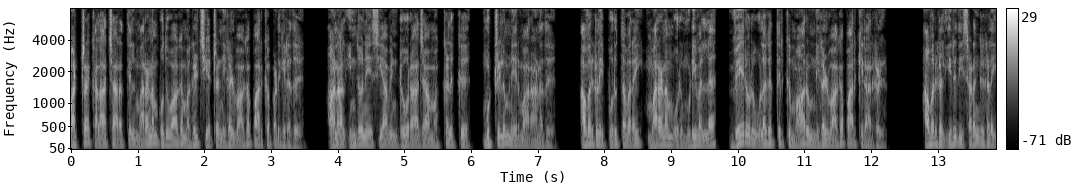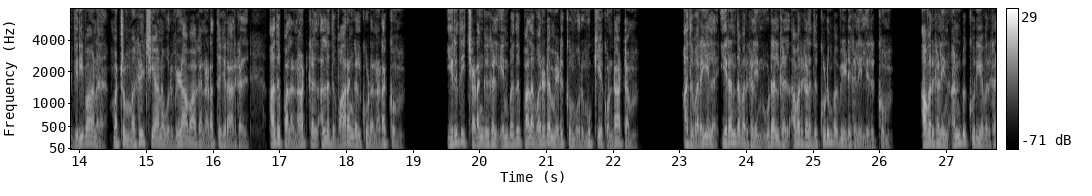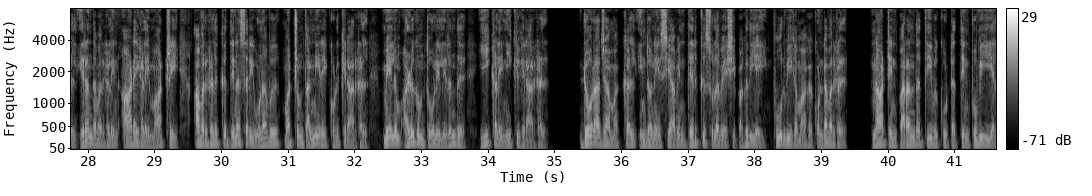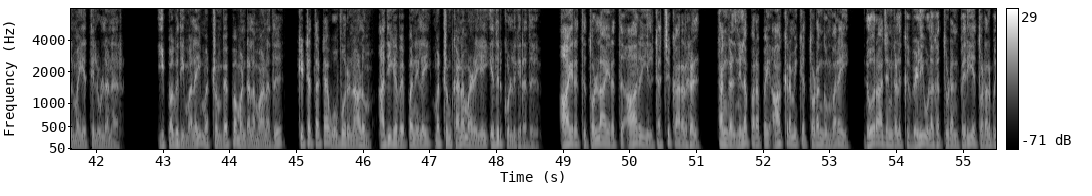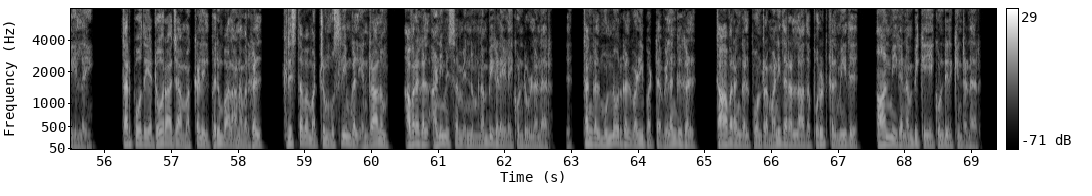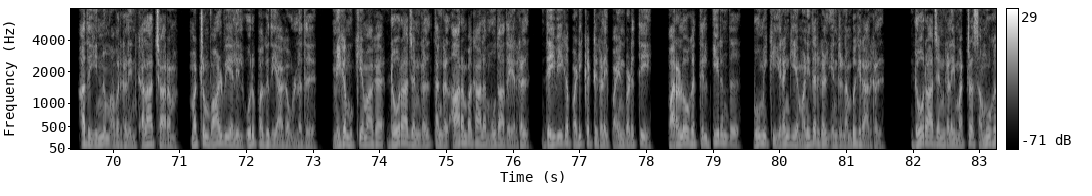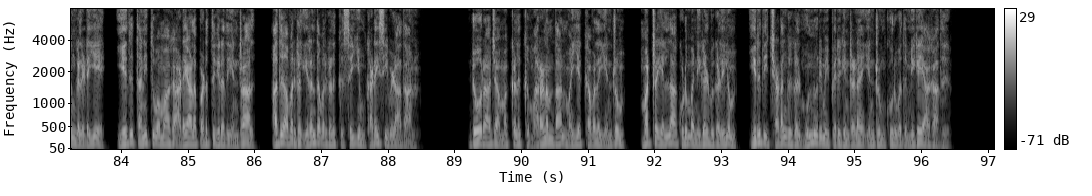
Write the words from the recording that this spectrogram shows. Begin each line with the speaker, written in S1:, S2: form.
S1: மற்ற கலாச்சாரத்தில் மரணம் பொதுவாக மகிழ்ச்சியற்ற நிகழ்வாக பார்க்கப்படுகிறது. ஆனால் இந்தோனேசியாவின் டோராஜா மக்களுக்கு முற்றிலும் நேர்மாறானது. அவர்களை பொறுத்தவரை மரணம் ஒரு முடிவல்ல வேறொரு உலகத்திற்கு மாறும் நிகழ்வாக பார்க்கிறார்கள். அவர்கள் இறுதி சடங்குகளை விரிவான மற்றும் மகிழ்ச்சியான ஒரு விழாவாக நடத்துகிறார்கள். அது பல நாட்கள் அல்லது வாரங்கள் கூட நடக்கும். இறுதிச் சடங்குகள் என்பது பல வருடம் எடுக்கும் ஒரு முக்கிய கொண்டாட்டம். அதுவரையில் இறந்தவர்களின் உடல்கள் அவர்களது குடும்ப வீடுகளில் இருக்கும். அவர்களின் அன்புக்குரியவர்கள் இறந்தவர்களின் ஆடைகளை மாற்றி அவர்களுக்கு தினசரி உணவு மற்றும் தண்ணீரை கொடுக்கிறார்கள். மேலும் அழுகும் தோலிலிருந்து ஈக்களை நீக்குகிறார்கள். டோராஜா மக்கள் இந்தோனேசியாவின் தெற்கு சுலவேஷி பகுதியை பூர்வீகமாக கொண்டவர்கள். நாட்டின் பரந்த தீவு கூட்டத்தின் புவியியல் மையத்தில் உள்ளனர். இப்பகுதி மலை மற்றும் வெப்பமண்டலமானது கிட்டத்தட்ட ஒவ்வொரு நாளும் அதிக வெப்பநிலை மற்றும் கனமழையை எதிர்கொள்ளுகிறது. ஆயிரத்து தொள்ளாயிரத்து ஆறு இல் டச்சுக்காரர்கள் தங்கள் நிலப்பரப்பை ஆக்கிரமிக்கத் தொடங்கும் வரை டோராஜன்களுக்கு வெளி உலகத்துடன் பெரிய தொடர்பு இல்லை. தற்போதைய டோராஜா மக்களில் பெரும்பாலானவர்கள் கிறிஸ்தவ மற்றும் முஸ்லீம்கள் என்றாலும் அவர்கள் அனிமிசம் என்னும் நம்பிக்கைகளை கொண்டுள்ளனர். தங்கள் முன்னோர்கள் வழிபட்ட விலங்குகள் தாவரங்கள் போன்ற மனிதரல்லாத பொருட்கள் மீது ஆன்மீக நம்பிக்கையை கொண்டிருக்கின்றனர். அது இன்னும் அவர்களின் கலாச்சாரம் மற்றும் வாழ்வியலில் ஒரு பகுதியாக உள்ளது. மிக முக்கியமாக டோராஜன்கள் தங்கள் ஆரம்பகால மூதாதையர்கள் தெய்வீக படிக்கட்டுகளை பயன்படுத்தி பரலோகத்தில் இருந்து பூமிக்கு இறங்கிய மனிதர்கள் என்று நம்புகிறார்கள். டோராஜன்களை மற்ற சமூகங்களிடையே எது தனித்துவமாக அடையாளப்படுத்துகிறது என்றால் அது அவர்கள் இறந்தவர்களுக்கு செய்யும் கடைசி விழாதான். டோராஜா மக்களுக்கு மரணம்தான் மையக் கவலை என்றும் மற்ற எல்லா குடும்ப நிகழ்வுகளிலும் இறுதிச் சடங்குகள் முன்னுரிமை பெறுகின்றன என்றும் கூறுவது மிகையாகாது.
